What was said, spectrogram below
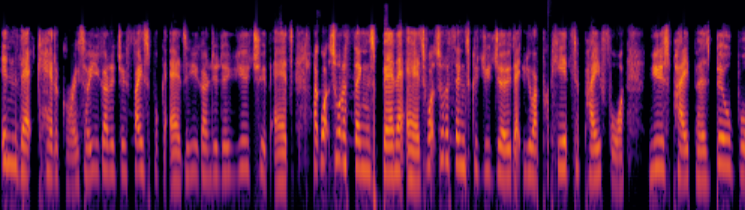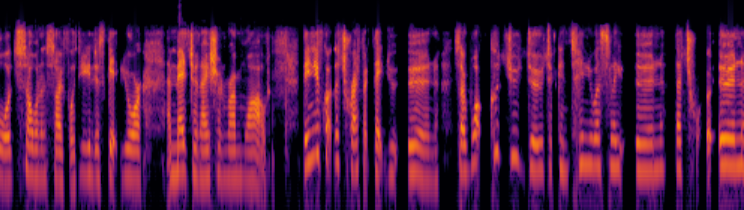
in that category. So are you going to do facebook ads? Are you going to do youtube ads? Like what sort of things banner ads? What sort of things could you do that you are prepared to pay for? Newspapers billboards so on and so forth. You can just get your imagination run wild. Then you've got the traffic that you earn. So what could you do to continuously earn the earn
